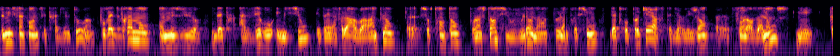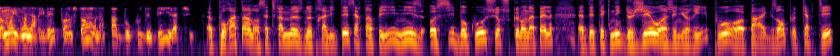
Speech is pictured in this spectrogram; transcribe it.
2050, c'est très bientôt. Hein. Pour être vraiment en mesure d'être à zéro émission, eh bien, il va falloir avoir un plan euh, sur 30 ans. Pour l'instant, si vous voulez, on a un peu l'impression d'être au poker, c'est-à-dire les gens euh, font leurs annonces, mais Comment ils vont y arriver? Pour l'instant, on n'a pas beaucoup de billes là-dessus. Euh, pour atteindre cette fameuse neutralité, certains pays misent aussi beaucoup sur ce que l'on appelle euh, des techniques de géo-ingénierie pour, euh, par exemple, capter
